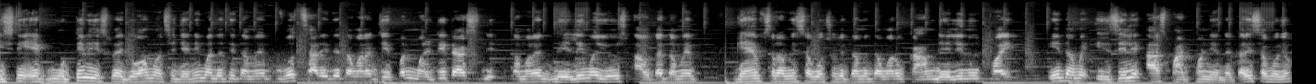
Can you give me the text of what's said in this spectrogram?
ઇંચની એક મોટી ડિસ્પ્લે જોવા મળશે, જેની મદદથી તમે બહુ જ સારી રીતે તમારા જે પણ મલ્ટીટાસ્ક તમારે ડેલીમાં યુઝ આવતા તમે ગેમ્સ રમી શકો છો કે તમે તમારું કામ ડેલીનું હોય એ તમે ઇઝીલી આ સ્માર્ટફોનની અંદર કરી શકો છો.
